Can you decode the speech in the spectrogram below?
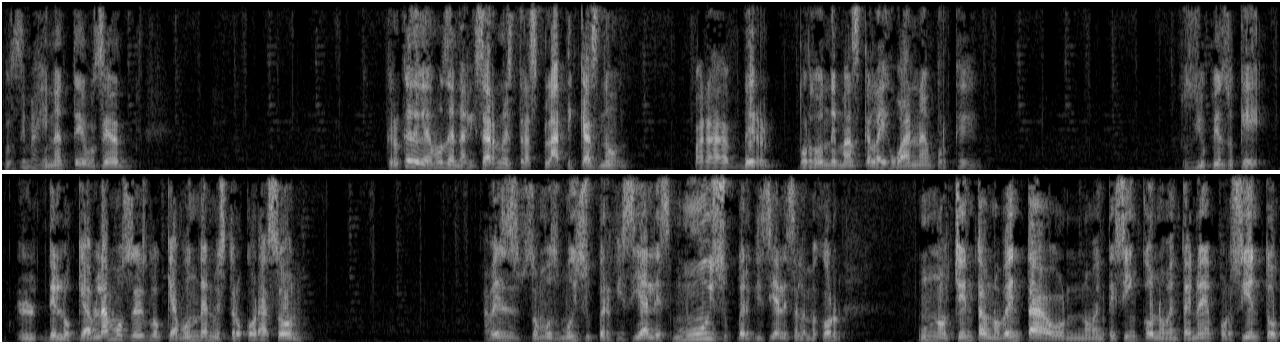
Pues imagínate, o sea, creo que debemos de analizar nuestras pláticas, ¿no? Para ver por dónde masca la iguana, porque pues yo pienso que de lo que hablamos es lo que abunda en nuestro corazón. A veces somos muy superficiales, muy superficiales, a lo mejor un 80 o 90 o 95 o 99%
